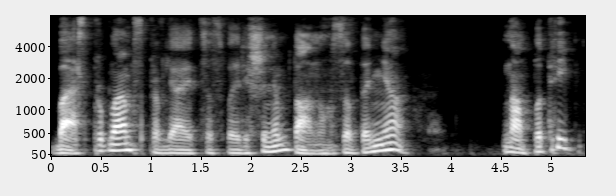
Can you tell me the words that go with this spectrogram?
без проблем справляється з вирішенням даного завдання. Нам потрібно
